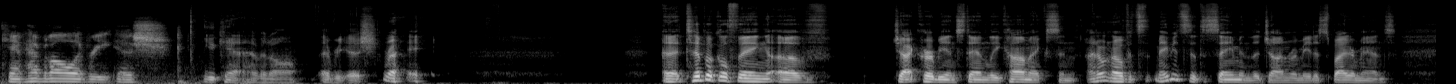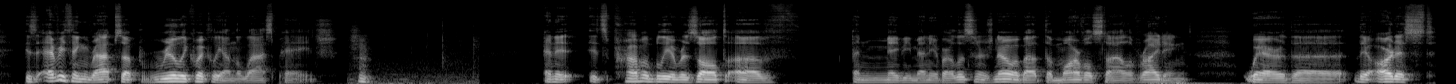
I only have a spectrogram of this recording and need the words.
Can't have it all every ish. You can't have it all, every ish, right? And a typical thing of Jack Kirby and Stan Lee comics, and I don't know if it's maybe it's the same in the John Romita Spider Mans, is everything wraps up really quickly on the last page. Hmm. and it it's probably a result of and maybe many of our listeners know about the Marvel style of writing where the the artist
